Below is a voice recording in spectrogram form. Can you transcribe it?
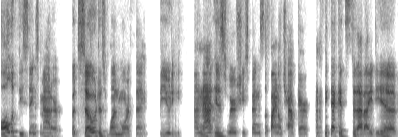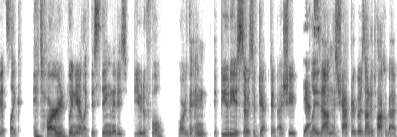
all of these things matter but so does one more thing beauty. And that is where she spends the final chapter. And I think that gets to that idea of it's like, it's hard when you're like this thing that is beautiful or the and beauty is so subjective as she yes. lays out in this chapter goes on to talk about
